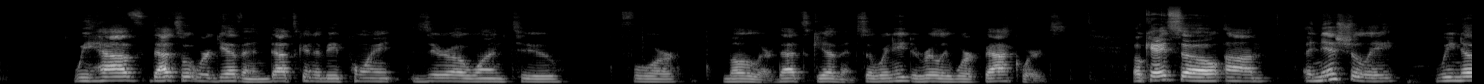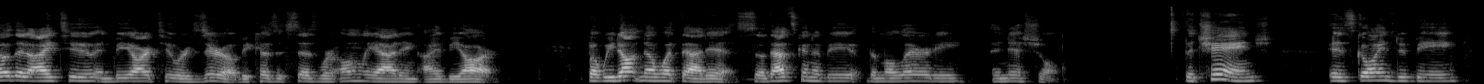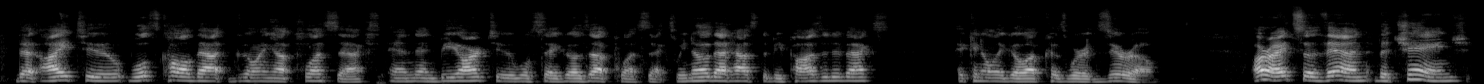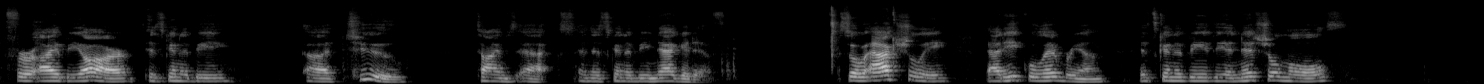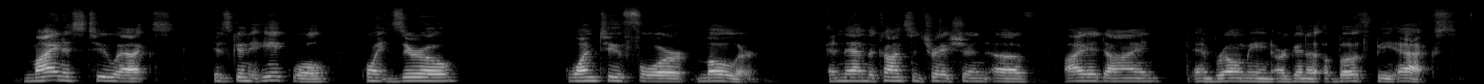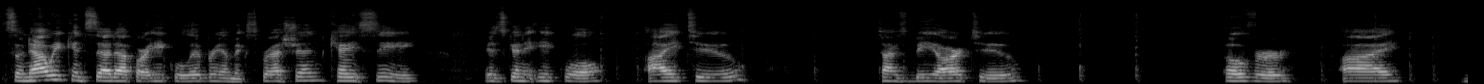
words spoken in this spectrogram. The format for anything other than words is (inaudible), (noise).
we have, that's what we're given. That's going to be 0.0124 molar. That's given. So we need to really work backwards. Okay, so um, initially we know that I2 and BR2 are zero because it says we're only adding IBR. But we don't know what that is. So that's going to be the molarity initial. The change is going to be that I2, we'll call that going up plus x, and then BR2 we'll say goes up plus x. We know that has to be positive x. It can only go up because we're at 0. All right, so then the change for IBR is going to be uh, 2 times x, and it's going to be negative. So actually, at equilibrium, it's going to be the initial moles minus 2x is going to equal 0.0124 molar. And then the concentration of iodine and bromine are going to both be x. So now we can set up our equilibrium expression. Kc is going to equal I2 times Br2 over I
